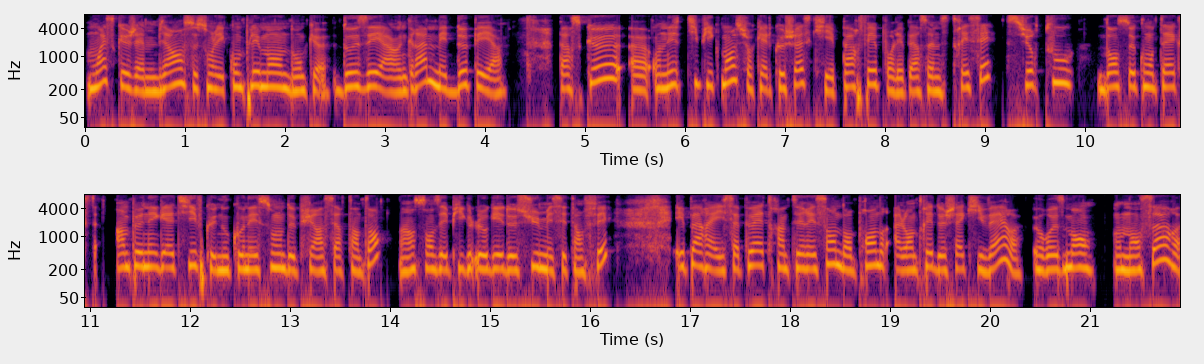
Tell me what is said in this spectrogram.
moi, ce que j'aime bien, ce sont les compléments donc dosés à 1 gramme, mais 2 PA. Parce que euh, on est typiquement sur quelque chose qui est parfait pour les personnes stressées, surtout dans ce contexte un peu négatif que nous connaissons depuis un certain temps, hein, sans épiloguer dessus, mais c'est un fait. Et pareil, ça peut être intéressant d'en prendre à l'entrée de chaque hiver. Heureusement, on en sort,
